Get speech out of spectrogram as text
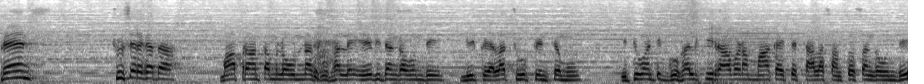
ఫ్రెండ్స్ చూశారు కదా? మా ప్రాంతంలో ఉన్న గుహలు ఏ విధంగా ఉంది? మీకు ఎలా చూపించము? ఇటువంటి గుహలకి రావడం మాకైతే చాలా సంతోషంగా ఉంది.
